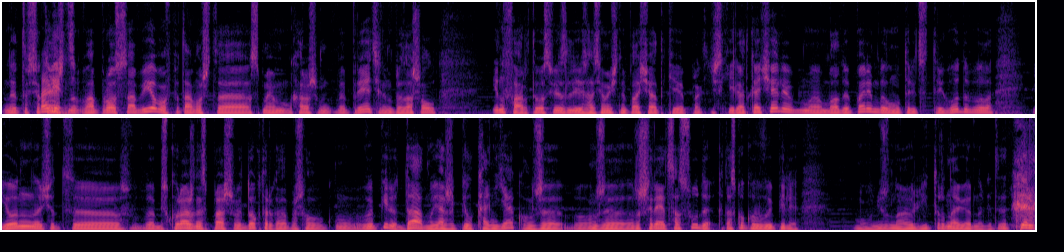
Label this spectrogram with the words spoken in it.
Ну, это все, Проверьте. конечно, вопрос объемов, потому что с моим хорошим приятелем произошел инфаркт. Его свезли со съемочной площадки, практически или откачали. Молодой парень был, ему 33 года было. И он, значит, э, обескураженный спрашивает доктора, когда пришел, вы пили? Да, но я же пил коньяк, он же, он же расширяет сосуды. А сколько вы выпили? Ну, не знаю, литр, наверное. Говорит, «Это пер-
